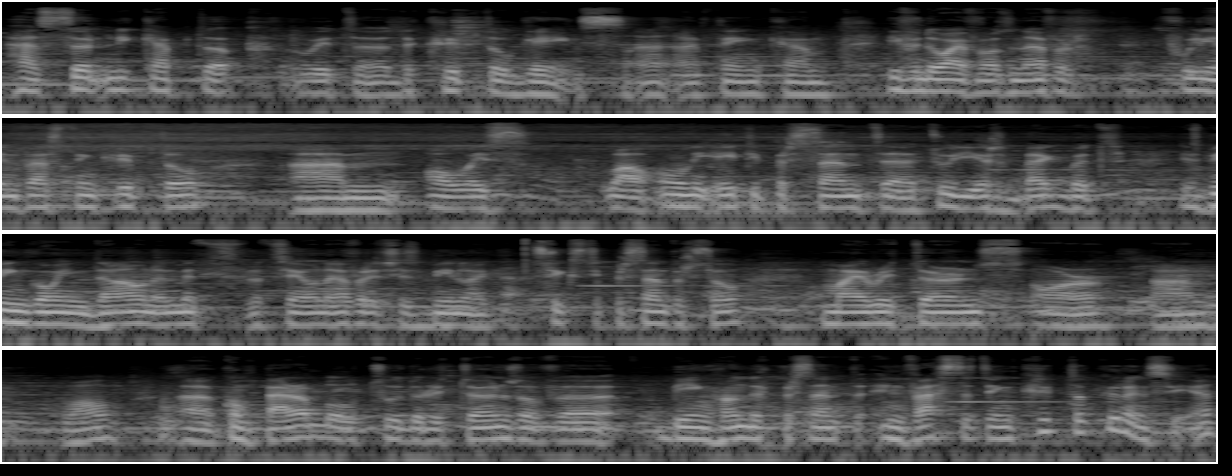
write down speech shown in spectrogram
has certainly kept up with uh, the crypto gains. Uh, I think um, even though I was never fully invested in crypto, um, always, well, only 80% uh, two years back, but it's been going down and let's say on average it's been like 60% or so. My returns are, um, well, uh, comparable to the returns of uh, being 100% invested in cryptocurrency. Yeah?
